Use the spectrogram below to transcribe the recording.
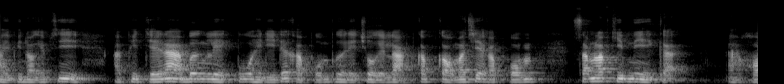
ให้พี่น้อง FC อพิจารณาเบิ่งเลขปูให้ดีเด้อครับผมเพื่อได้โชคได้ลาภกับเก่ามาแชร์ครับผมสำหรับคลิปนี้ก็ขอ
